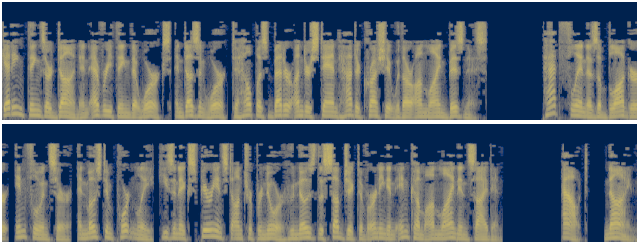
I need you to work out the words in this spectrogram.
getting things are done and everything that works and doesn't work to help us better understand how to crush it with our online business. Pat Flynn is a blogger, influencer, and most importantly, he's an experienced entrepreneur who knows the subject of earning an income online inside and out. 9.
